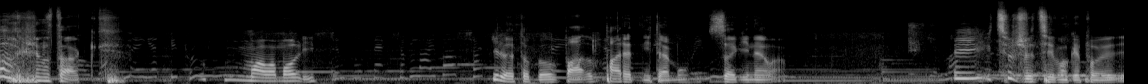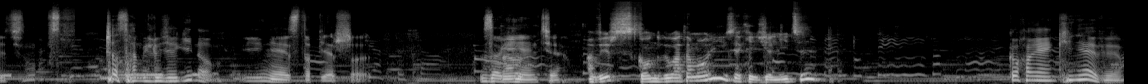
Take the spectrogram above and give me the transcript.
Ach, no tak. Mała Molly. Ile to było? Pa parę dni temu zaginęła. I cóż więcej mogę powiedzieć? No, czasami ludzie giną i nie jest to pierwsze zaginięcie. A wiesz skąd była ta Molly? Z jakiej dzielnicy? Kochanieńki, nie wiem.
